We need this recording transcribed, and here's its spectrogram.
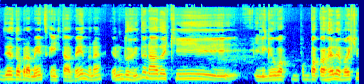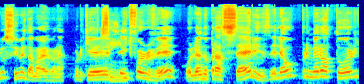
desdobramento que a gente tá vendo, né? Eu não duvido nada que ele ganhou um papel relevante nos filmes da Marvel, né? Porque Sim. se a gente for ver, olhando para séries, ele é o primeiro ator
